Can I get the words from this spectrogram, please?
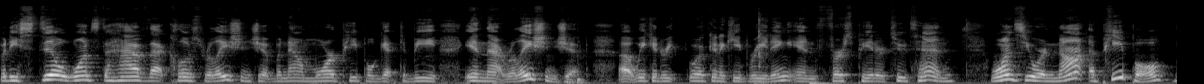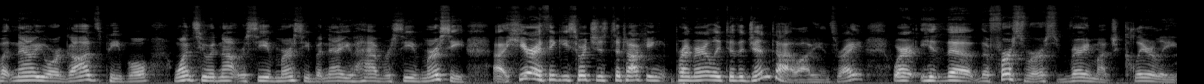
but he still wants to have that close relationship. But now more people get to be in that relationship. Uh, we could re- we're going to keep reading in First Peter two ten. Once you were not a people, but now you are God's people. Once you had not received mercy, but now you have received mercy. Uh, here, I think he switches to talking primarily to the Gentile audience, right? Where he, the the first verse very much clearly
